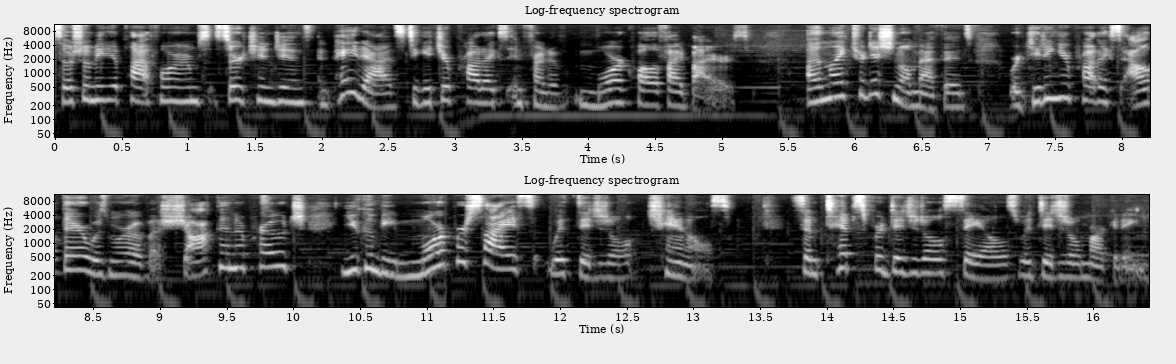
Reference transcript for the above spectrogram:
social media platforms, search engines, and paid ads to get your products in front of more qualified buyers. Unlike traditional methods, where getting your products out there was more of a shotgun approach, you can be more precise with digital channels. Some tips for digital sales with digital marketing.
